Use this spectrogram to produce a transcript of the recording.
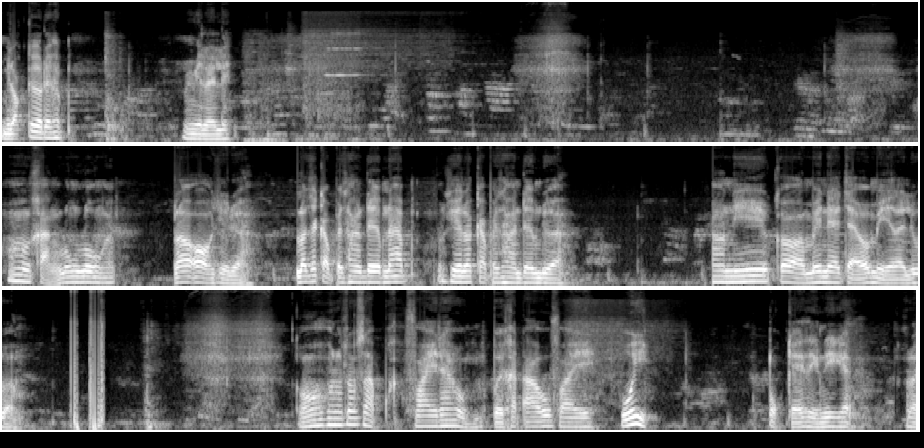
มีล็อกเกอร์ด้วยครับ ไม่มีอะไรเลย ห้องขังโล่งๆครับ เราออกเฉยเดียวเราจะกลับไปทางเดิมนะครับ โอเค เรากลับไปทางเดิมเดือทางนี้ก็ไม่แน่ใจว่ามีอะไรหรือเปล่า อ๋อเราต้องสับไฟนะผม เปิดคัดเอาไฟ อุ้ย ตกใจเสียงนี้แกอะไร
